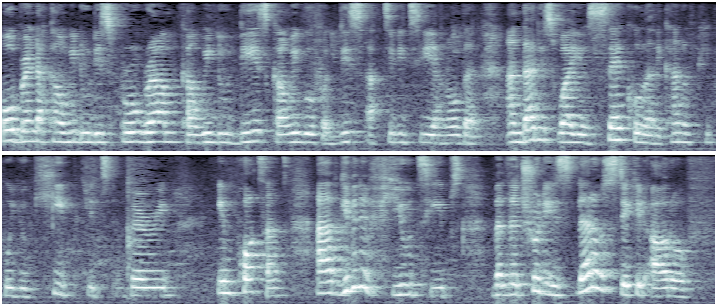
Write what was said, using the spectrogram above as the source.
oh brenda can we do this program? Can we do this? Can we go for this activity and all that? And that is why your circle and the kind of people you keep it's very important. I have given a few tips but the truth is let us take it out of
